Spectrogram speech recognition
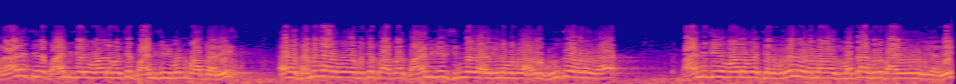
ஒரு ஆளு சின்ன பாண்டிச்சேரி முதலமைச்சர் பாண்டிச்சேரி மட்டும் பாப்பாரு தமிழ்நாடு முதலமைச்சர் பாப்பாரு பாண்டிச்சேரி சின்ன அதுக்கு என்ன பண்றது? அவர் கொடுத்தது அவ்வளவுதான். பாண்டிச்சேரி முதலமைச்சர் கூட நம்ம மட்ராஸ்ல பாதி கூட இருக்காது.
